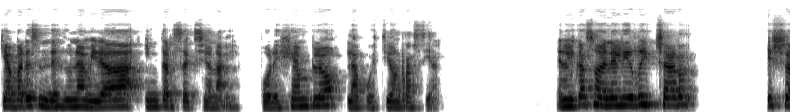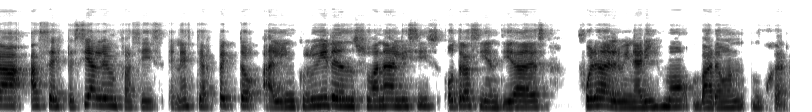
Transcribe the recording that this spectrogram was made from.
que aparecen desde una mirada interseccional, por ejemplo, la cuestión racial. En el caso de Nelly Richard, ella hace especial énfasis en este aspecto al incluir en su análisis otras identidades fuera del binarismo varón-mujer.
